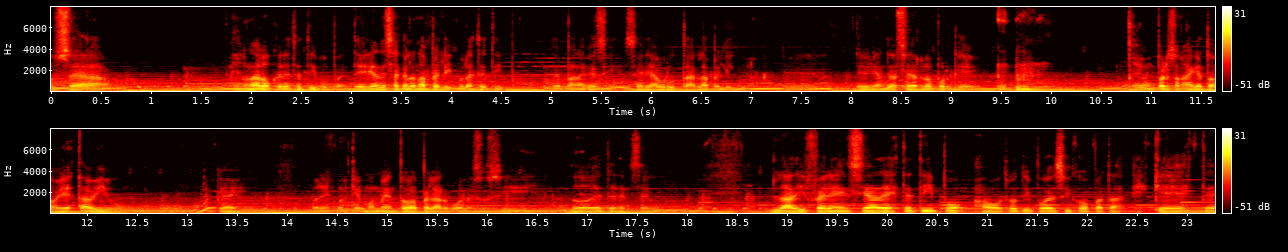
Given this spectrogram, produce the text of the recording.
O sea, es una locura este tipo. Pues. Deberían de sacarle una película a este tipo. De pana que sí, sería brutal la película. Deberían de hacerlo porque es un personaje que todavía está vivo. Okay. Pero en cualquier momento va a pelar bola, eso sí, lo debe tener seguro. La diferencia de este tipo a otro tipo de psicópata es que este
